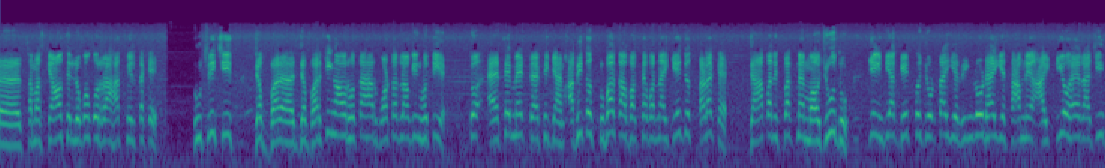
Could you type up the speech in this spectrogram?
आ, समस्याओं से लोगों को राहत मिल सके। दूसरी चीज़ जब बर, जब वर्किंग आवर होता है और वाटर लॉगिंग होती है तो ऐसे में ट्रैफ़िक जैम अभी तो सुबह का वक्त है वरना ये जो सड़क है जहाँ पर इस वक्त मैं मौजूद हूँ ये इंडिया गेट को जोड़ता है ये रिंग रोड है ये सामने आईटीओ है राजीव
